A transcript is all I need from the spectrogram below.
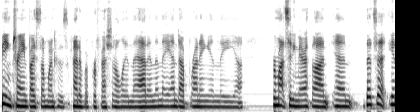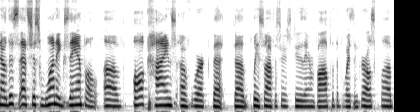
being trained by someone who's kind of a professional in that, and then they end up running in the uh, Vermont City Marathon, and that's a you know this that's just one example of all kinds of work that uh, police officers do. They're involved with the Boys and Girls Club.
